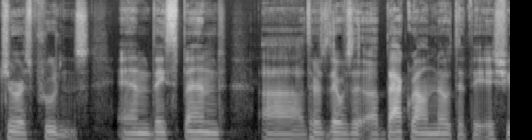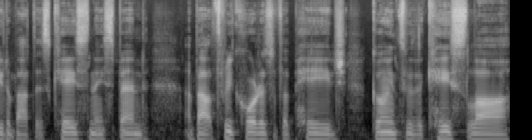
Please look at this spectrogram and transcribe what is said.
jurisprudence, and they spend. Uh, there, there was a, a, background note that they issued about this case, and they spend about three quarters of a page going through the case law,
